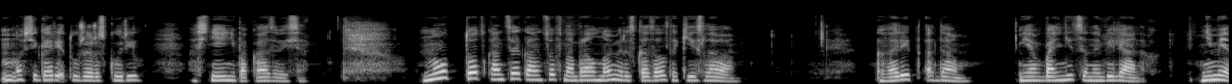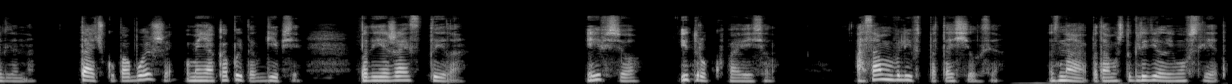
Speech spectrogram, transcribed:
Но сигарету уже раскурил, а с ней не показывайся. Ну, тот в конце концов набрал номер и сказал такие слова. Говорит Адам, я в больнице на Белянах. Немедленно. Тачку побольше, у меня копыта в гипсе. Подъезжай с тыла. И все. И трубку повесил. А сам в лифт потащился. Знаю, потому что глядел ему вслед.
